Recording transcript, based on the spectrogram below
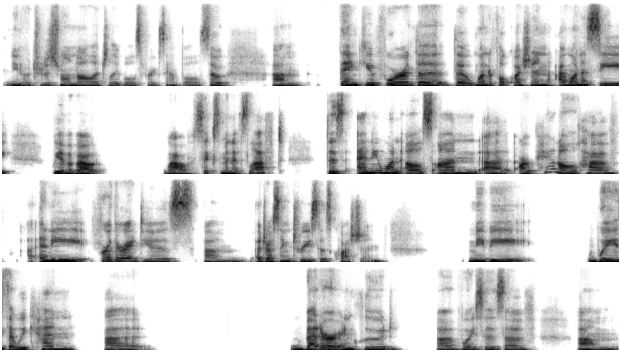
you know traditional knowledge labels, for example. So um, thank you for the the wonderful question. I want to see we have about wow, six minutes left. Does anyone else on uh, our panel have any further ideas um, addressing Teresa's question? Maybe ways that we can uh, better include uh, voices of um,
